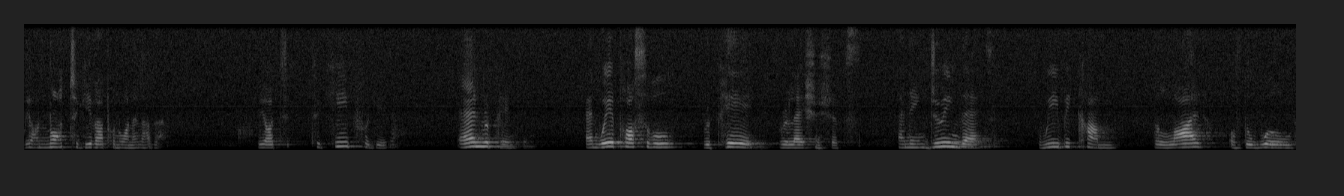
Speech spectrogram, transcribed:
we are not to give up on one another. We are to, to keep forgiving and repenting, and where possible, repair relationships. And in doing that, we become the light of the world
